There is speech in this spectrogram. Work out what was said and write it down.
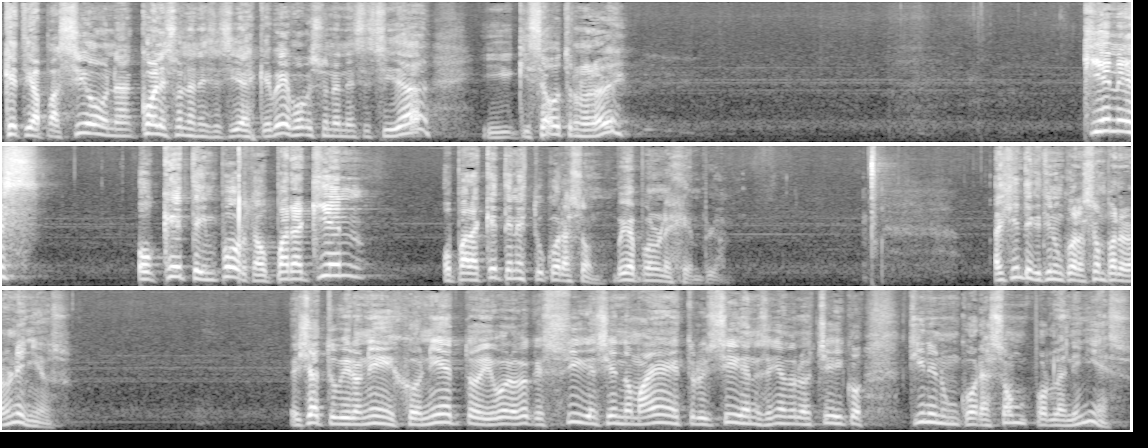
¿Qué te apasiona? ¿Cuáles son las necesidades que ves? Vos ves una necesidad y quizá otro no la ve. ¿Quién es o qué te importa? ¿O para quién o para qué tenés tu corazón? Voy a poner un ejemplo. Hay gente que tiene un corazón para los niños. Ya tuvieron hijos, nietos, y vos lo ves que siguen siendo maestros y siguen enseñando a los chicos. Tienen un corazón por la niñez.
